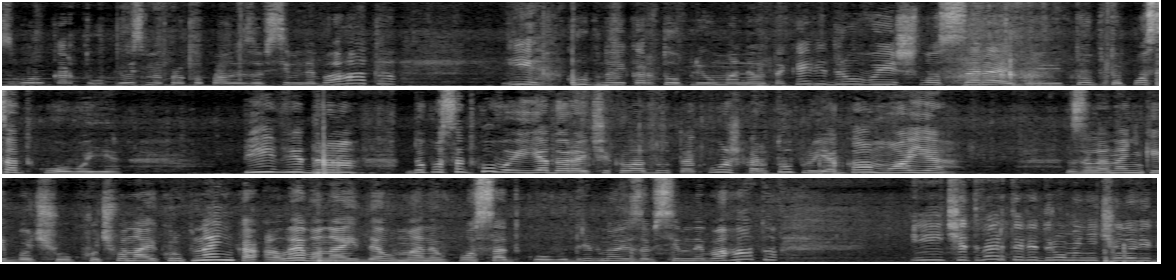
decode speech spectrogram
збору картоплі. Ось ми прокопали зовсім небагато. І крупної картоплі у мене отаке відро вийшло з середньої, тобто посадкової пів відра. До посадкової я, до речі, кладу також картоплю, яка має зелененький бочок. Хоч вона і крупненька, але вона йде в мене в посадкову. Дрібної зовсім небагато. І четверте відро мені чоловік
